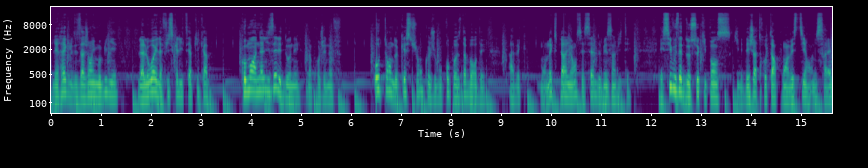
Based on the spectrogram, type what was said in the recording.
Les règles des agents immobiliers, la loi et la fiscalité applicables Comment analyser les données d'un projet neuf? Autant de questions que je vous propose d'aborder avec mon expérience et celle de mes invités. Et si vous êtes de ceux qui pensent qu'il est déjà trop tard pour investir en Israël,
